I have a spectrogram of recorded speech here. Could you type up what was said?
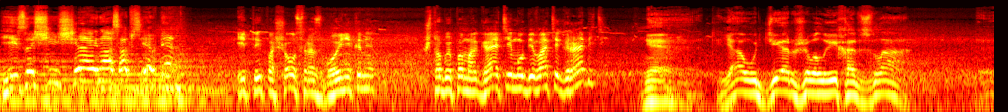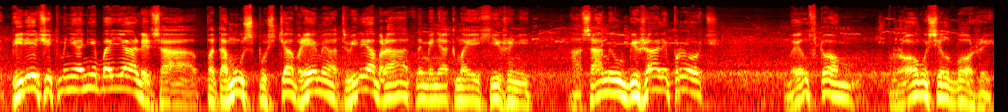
и защищай нас от всех бед. И ты пошел с разбойниками, чтобы помогать им убивать и грабить? Нет, я удерживал их от зла. Перечить мне они боялись, а потому спустя время отвели обратно меня к моей хижине, а сами убежали прочь. Был в том промысел Божий.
